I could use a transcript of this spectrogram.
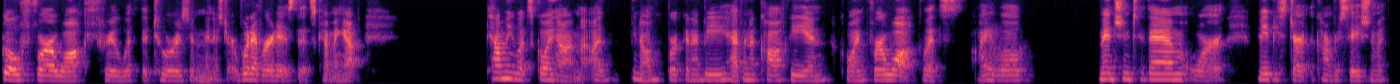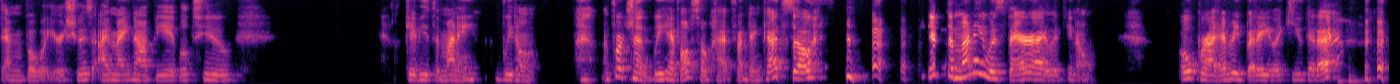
go for a walk through with the tourism minister, whatever it is that's coming up. Tell me what's going on. I, you know, we're going to be having a coffee and going for a walk. Let's, I will mention to them or maybe start the conversation with them about what your issue is. I might not be able to give you the money. We don't unfortunately, we have also had funding cuts. So if the money was there, I would, you know, Oprah, everybody, like you get a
